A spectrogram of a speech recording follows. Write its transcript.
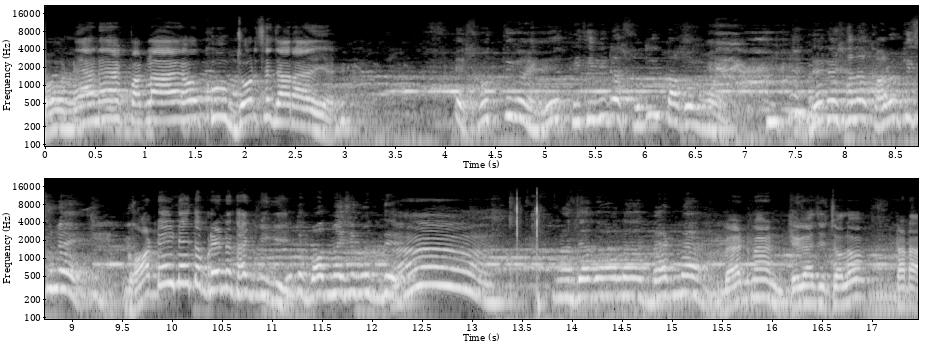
ও। নয়া নয়া এক পাগলা আয় হোক খুব জোরসে যা রায়। সত্যি পৃথিবীটা শুধুই পাগলময় ব্রেনে সালা কারোর কিছু নেই। ঘটেই নেই তো ব্রেনে থাকবি কি? তো বদমাইশি বুদ্ধি। হ্যাঁ। ব্যাটম্যান। ব্যাটম্যান ঠিক আছে চলো টাটা।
